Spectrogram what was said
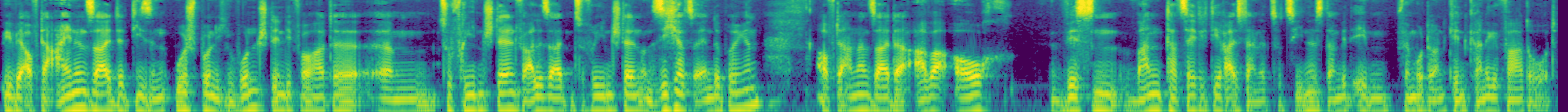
wie wir auf der einen Seite diesen ursprünglichen Wunsch, den die Frau hatte, ähm, zufriedenstellen, für alle Seiten zufriedenstellen und sicher zu Ende bringen. Auf der anderen Seite aber auch wissen, wann tatsächlich die Reißleine zu ziehen ist, damit eben für Mutter und Kind keine Gefahr droht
